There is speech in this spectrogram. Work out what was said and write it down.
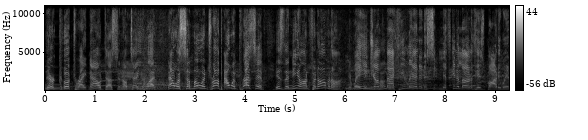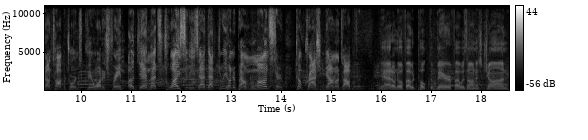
they're cooked right now, Dustin. I'll tell you what, that was Samoan drop. How impressive is the neon phenomenon? The way he jumped back, he landed a significant amount of his body weight on top of Jordan Clearwater's frame. Again, that's twice that he's had that 300 pound monster come crashing down on top of him. Yeah, I don't know if I would poke the bear if I was honest John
